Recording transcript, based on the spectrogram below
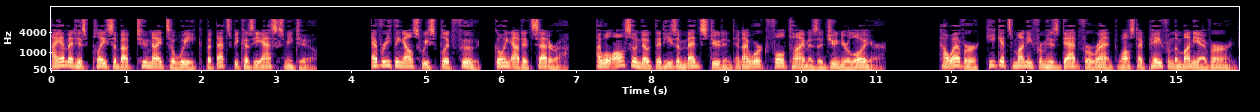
I am at his place about two nights a week but that's because he asks me to. Everything else we split food, going out etc. I will also note that he's a med student and I work full-time as a junior lawyer. However, he gets money from his dad for rent whilst I pay from the money I've earned.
